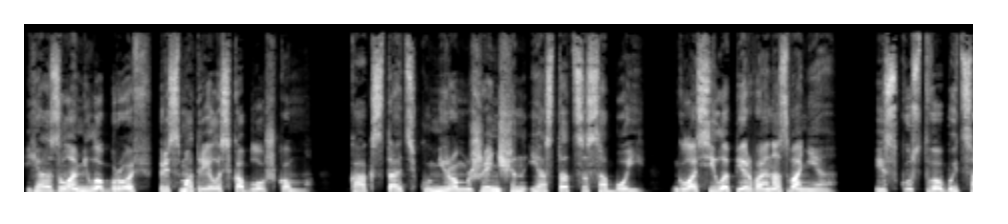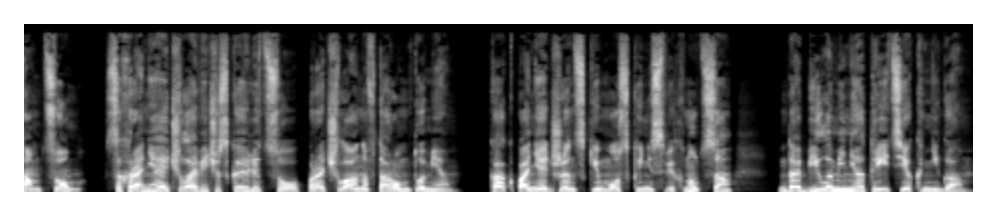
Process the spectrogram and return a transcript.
Я заломила бровь, присмотрелась к обложкам. «Как стать кумиром женщин и остаться собой», — гласило первое название. «Искусство быть самцом, сохраняя человеческое лицо», прочла на втором томе. «Как понять женский мозг и не свихнуться», добила меня третья книга.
